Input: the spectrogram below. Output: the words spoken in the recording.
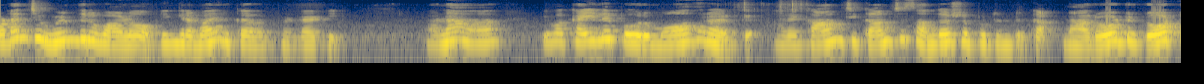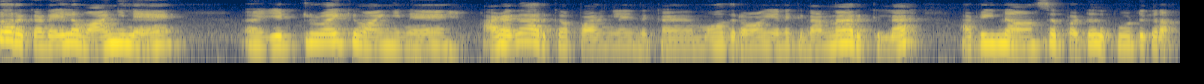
உடஞ்சி விழுந்துருவாளோ? அப்படிங்கிற மாதிரி இருக்கு அவர் பெண்டாட்டி. ஆனால் இவன் கையில் இப்போ ஒரு மோதிரம் இருக்குது அதை காமிச்சு காமிச்சு சந்தோஷப்பட்டுருக்கான் நான் ரோடு ரோட்டோர கடையில் வாங்கினேன். எட்டு ரூபாய்க்கு வாங்கினேன். அழகாக இருக்கா பாருங்களேன் இந்த க மோதிரம். எனக்கு நன்னா இருக்குல்ல? அப்படின்னு ஆசைப்பட்டு அதை போட்டுக்கிறான்.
